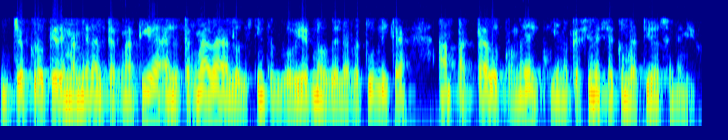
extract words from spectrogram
Yo creo que de manera alternativa, alternada a los distintos gobiernos de la República han pactado con él y en ocasiones se ha convertido en su enemigo.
